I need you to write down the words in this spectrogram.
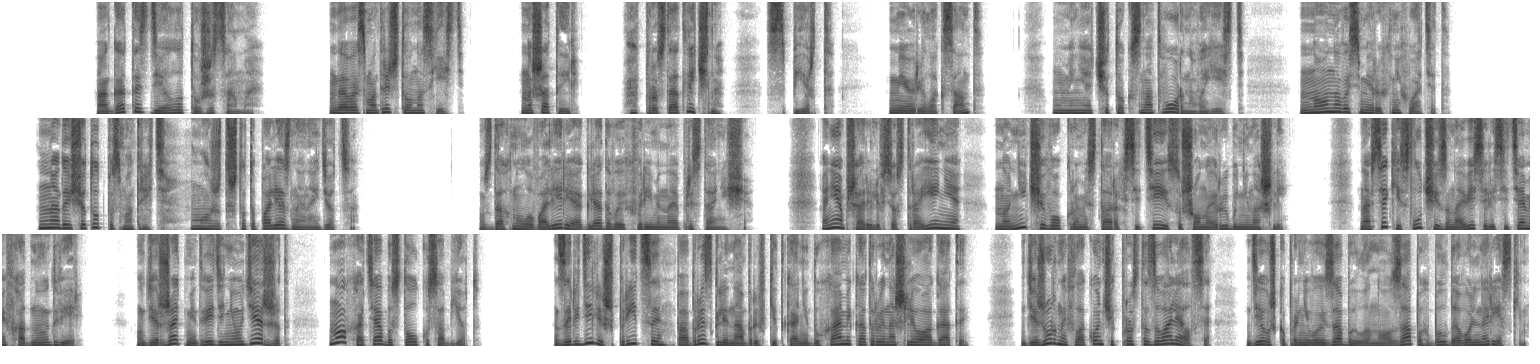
Агата сделала то же самое. Давай смотреть, что у нас есть. Нашатырь. Просто отлично. Спирт, Миорелаксант? У меня чуток снотворного есть, но на восьмерых не хватит. Надо еще тут посмотреть. Может, что-то полезное найдется. Вздохнула Валерия, оглядывая их временное пристанище. Они обшарили все строение, но ничего, кроме старых сетей и сушеной рыбы, не нашли. На всякий случай занавесили сетями входную дверь. Удержать медведя не удержит, но хотя бы с толку собьет. Зарядили шприцы, побрызгали на обрывки ткани духами, которые нашли у Агаты. Дежурный флакончик просто завалялся. Девушка про него и забыла, но запах был довольно резким.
